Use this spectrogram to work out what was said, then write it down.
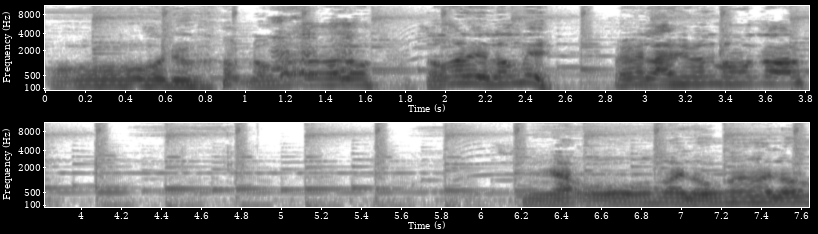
โอ้ดูลงแล้วลงลงก็ดิลงดิไม่เป็นไรพี่มังลงมาก่อนนี่ครับโอ้ค่อยลงค่อยๆลง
